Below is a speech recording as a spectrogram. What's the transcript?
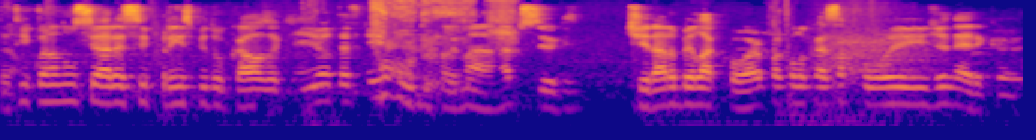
Tanto que quando anunciaram esse príncipe do caos aqui, eu até fiquei puto. Falei, mano, não é possível que tiraram o Belacor pra colocar essa porra aí genérica.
